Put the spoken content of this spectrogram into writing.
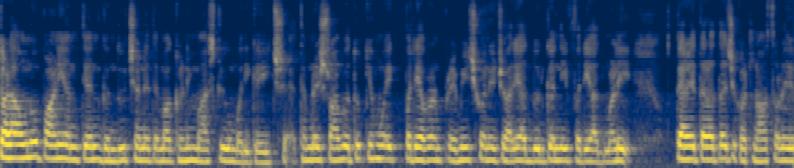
તળાવનું પાણી અત્યંત ગંદુ છે અને તેમાં ઘણી માછલીઓ મરી ગઈ છે. તેમણે જણાવ્યું હતું કે હું એક પર્યાવરણ પ્રેમી છું અને જ્યારે આ દુર્ગંધની ફરિયાદ મળી ત્યારે તરત જ ઘટના સ્થળે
